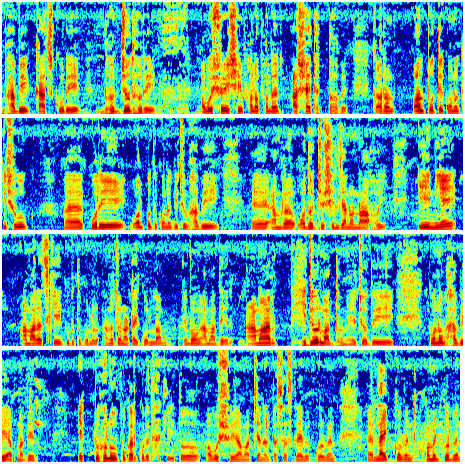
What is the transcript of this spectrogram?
সঠিকভাবে কাজ করে, ধৈর্য ধরে অবশ্যই সে ফলাফলের আশায় থাকতে হবে। কারণ অল্পতে কোনো কিছু করে অল্পতে কোনো কিছু ভাবে আমরা অধৈর্যশীল যেন না হই এই নিয়ে আমার আজকে গুরুত্বপূর্ণ আলোচনাটাই করলাম এবং আমাদের, আমার ভিডিওর মাধ্যমে যদি কোনোভাবে আপনাদের একটু হলেও উপকার করে থাকি, তো অবশ্যই আমার চ্যানেলটা সাবস্ক্রাইব করবেন লাইক করবেন কমেন্ট করবেন।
